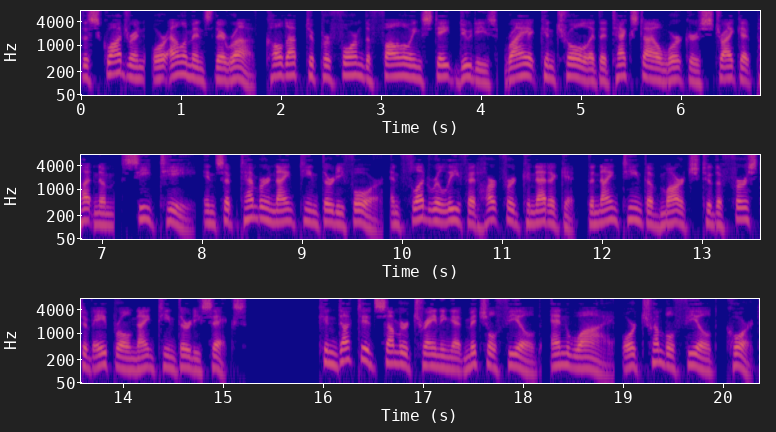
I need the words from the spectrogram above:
The squadron, or elements thereof, called up to perform the following state duties, riot control at the textile workers' strike at Putnam, CT, in September 1934, and flood relief at Hartford, Connecticut, 19 March to 1 April 1936. Conducted summer training at Mitchell Field, NY, or Trumbull Field, Court.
